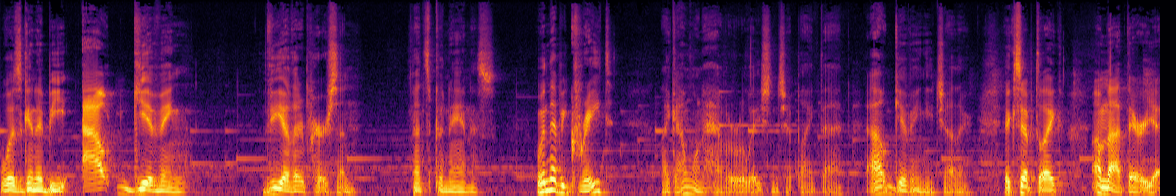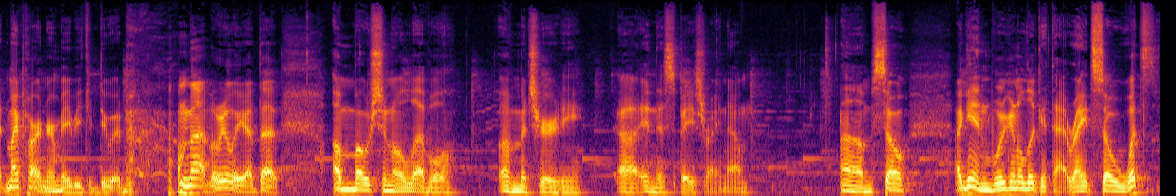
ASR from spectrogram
was going to be out giving the other person. That's bananas. Wouldn't that be great? Like, I want to have a relationship like that, out giving each other. Except, like, I'm not there yet. My partner maybe could do it, but I'm not really at that emotional level of maturity uh, in this space right now. Um, so, again, we're going to look at that, right? So, what's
